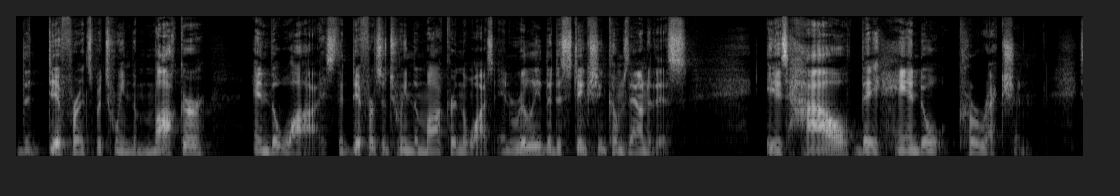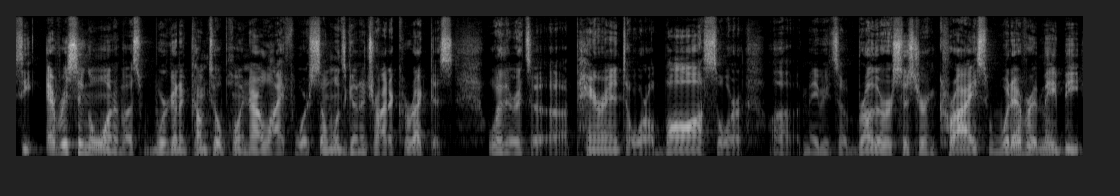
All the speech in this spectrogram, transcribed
the difference between the mocker and the wise, the difference between the mocker and the wise. And really, the distinction comes down to this is how they handle correction. See, every single one of us, we're going to come to a point in our life where someone's going to try to correct us, whether it's a, a parent or a boss or uh, maybe it's a brother or sister in Christ, whatever it may be.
